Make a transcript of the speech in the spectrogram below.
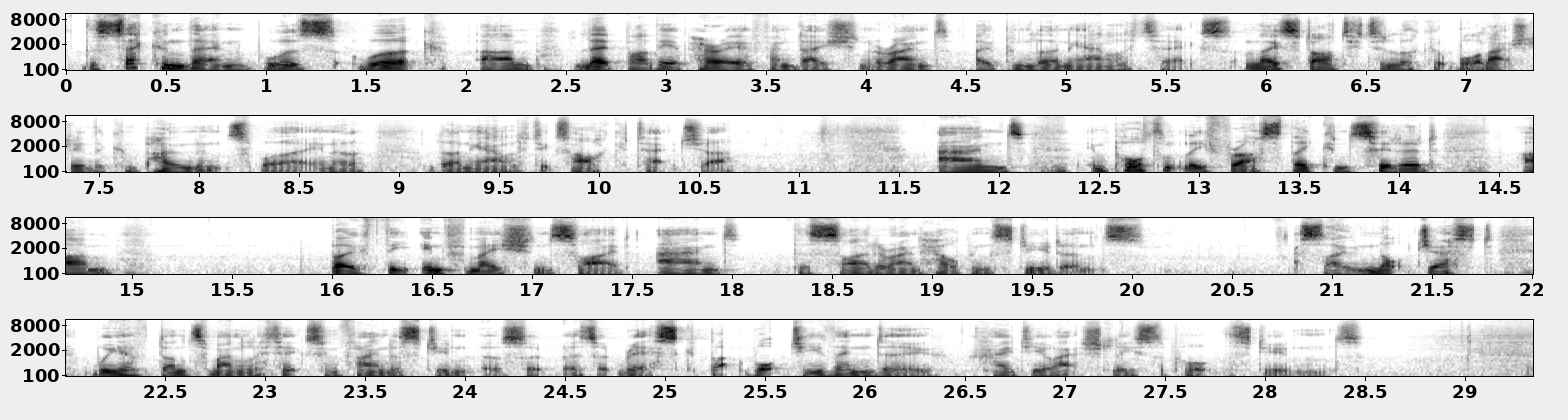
The second then was work um, led by the Apereo Foundation around open learning analytics. And they started to look at what actually the components were in a learning analytics architecture. And importantly for us, they considered um, both the information side and the side around helping students. So not just we have done some analytics and found a student that's at, at risk, but what do you then do? How do you actually support the students?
